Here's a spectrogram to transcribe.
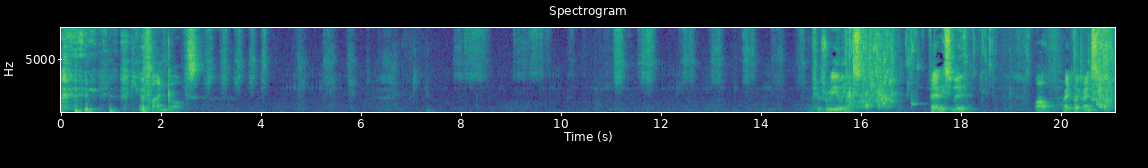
your Van Goghs. Feels really nice. Very smooth. Wow, right, quick rinse.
